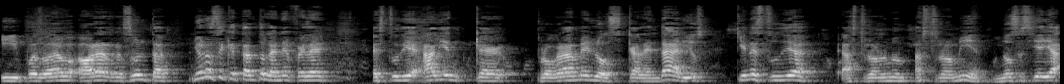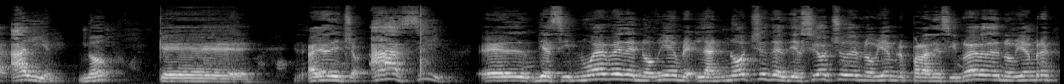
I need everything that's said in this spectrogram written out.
Y pues ahora resulta, yo no sé qué tanto la NFL estudie alguien que programe los calendarios, ¿quién estudia astronomía. No sé si haya alguien, ¿no? Que haya dicho, ah, sí, el 19 de noviembre, la noche del 18 de noviembre para 19 de noviembre,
